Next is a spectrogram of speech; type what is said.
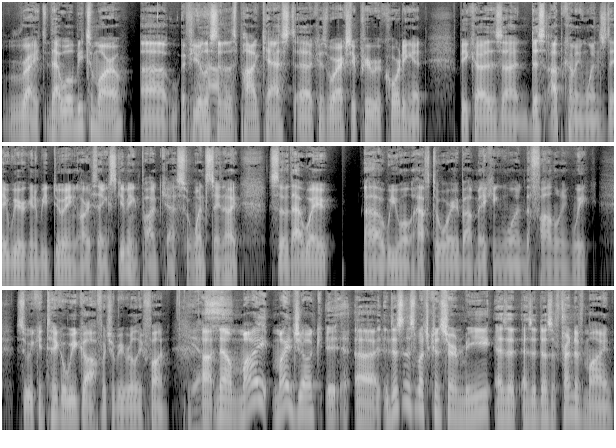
Right. That will be tomorrow. Uh, if you're Yeah. listening to this podcast, because we're actually pre-recording it, because uh, this upcoming Wednesday we are going to be doing our Thanksgiving podcast, so Wednesday night. So that way, uh, we won't have to worry about making one the following week. So we can take a week off, which will be really fun. Yes. Uh, now, my my junk it, uh, it doesn't as much concern me as it as it does a friend of mine.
